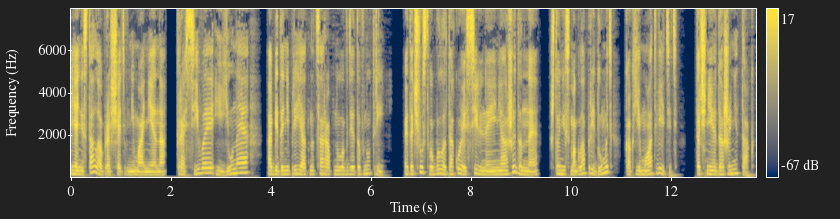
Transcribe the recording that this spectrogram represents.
Я не стала обращать внимания на красивое и юное, Обида неприятно царапнула где-то внутри. Это чувство было такое сильное и неожиданное, что не смогла придумать, как ему ответить. Точнее, даже не так.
